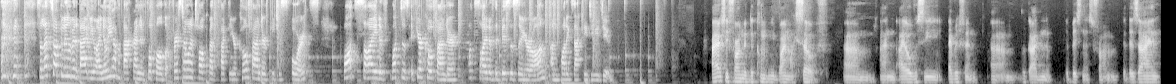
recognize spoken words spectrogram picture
so let's talk a little bit about you. I know you have a background in football, but first I want to talk about the fact that you're co-founder of Peaches Sports. What side of what does if you're co-founder, what side of the business are you on, and what exactly do you do? I actually founded the company by myself, um, and I oversee everything um, regarding the business, from the design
